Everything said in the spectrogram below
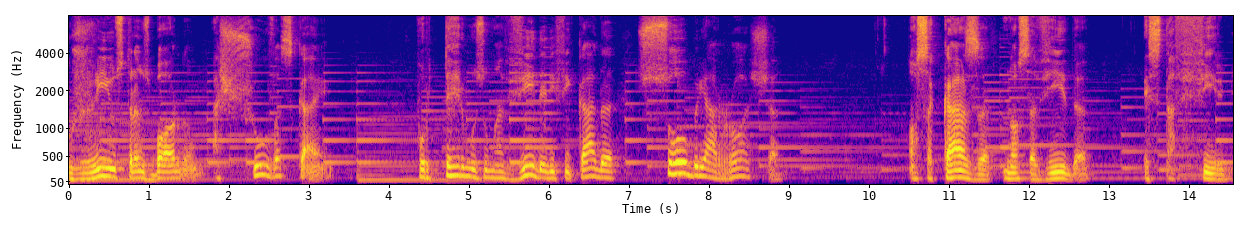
os rios transbordam, as chuvas caem, por termos uma vida edificada sobre a rocha. Nossa casa, nossa vida está firme.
